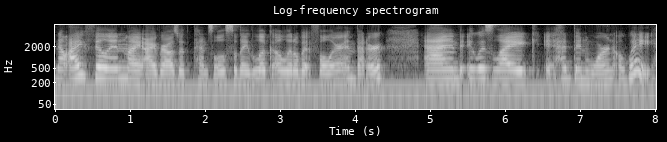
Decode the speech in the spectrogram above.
Now, I fill in my eyebrows with pencils so they look a little bit fuller and better, and it was like it had been worn away.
